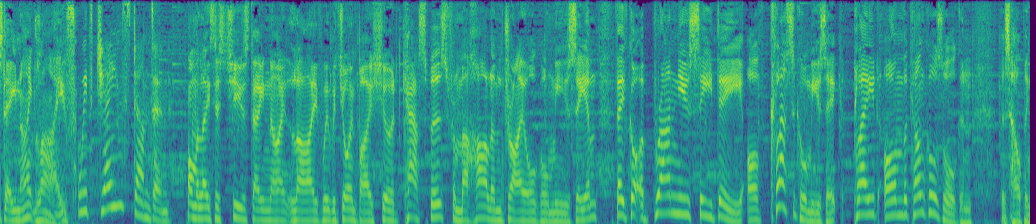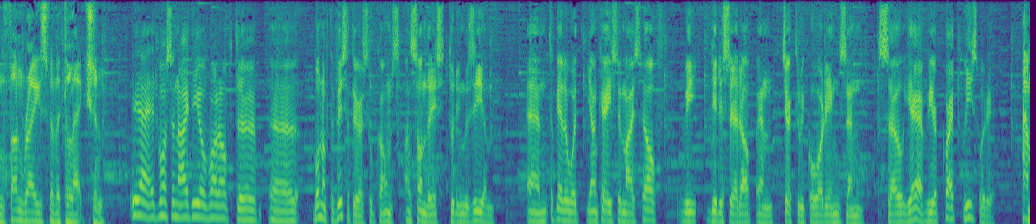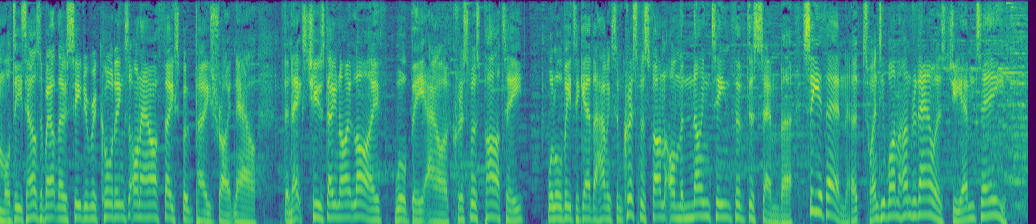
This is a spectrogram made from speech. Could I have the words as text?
Tuesday Night Live with James Dundon. On the latest Tuesday Night Live, we were joined by Sjoerd Caspers from the Haarlem Dry Draaiorgel Museum. They've got a brand new CD of classical music played on the Kunkels organ that's helping fundraise for the collection. Yeah, it was an idea of one of the uh, one of the visitors who comes on Sundays to the museum. And together with Jan Kees and myself, we did a setup and checked the recordings. And so, yeah, we are quite pleased with it. And more details about those CD recordings on our Facebook page right now. The next Tuesday Night Live will be our Christmas party. We'll all be together having some Christmas fun on the 19th of December. See you then at 2100 hours GMT.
